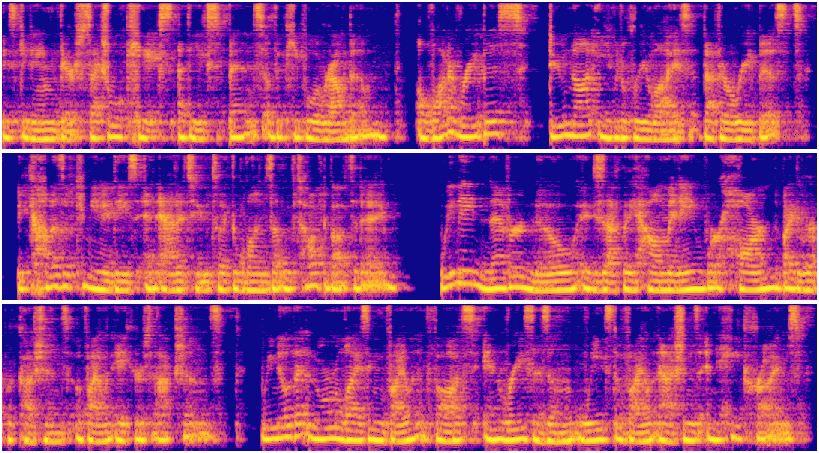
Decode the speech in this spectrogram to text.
is getting their sexual kicks at the expense of the people around them. A lot of rapists do not even realize that they're rapists because of communities and attitudes like the ones that we've talked about today. We may never know exactly how many were harmed by the repercussions of ViolentAcrez actions. We know that normalizing violent thoughts and racism leads to violent actions and hate crimes,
